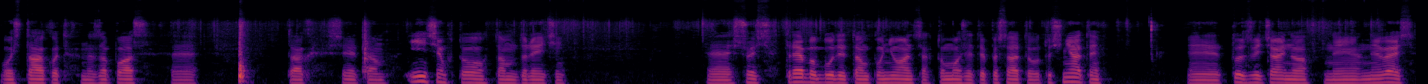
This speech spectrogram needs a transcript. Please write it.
Ось так от на запас. Е, так, ще там іншим, хто там, до речі, е, щось треба буде там по нюансах, то можете писати, уточняти. Е, тут, звичайно, не не весь.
